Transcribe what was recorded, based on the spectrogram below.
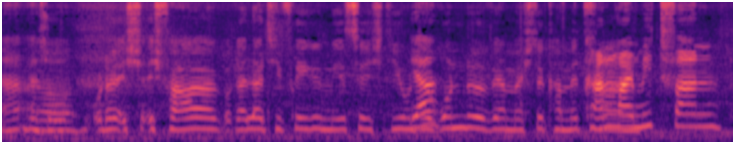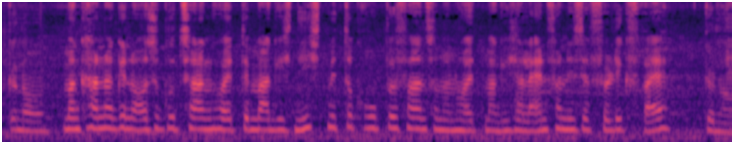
Ja, also ja, oder ich, ich fahre relativ regelmäßig die und ja, die Runde, wer möchte, kann mitfahren. Kann mal mitfahren. Genau. Man kann ja genauso gut sagen, heute mag ich nicht mit der Gruppe fahren, sondern heute mag ich allein fahren, ist ja völlig frei. Genau.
